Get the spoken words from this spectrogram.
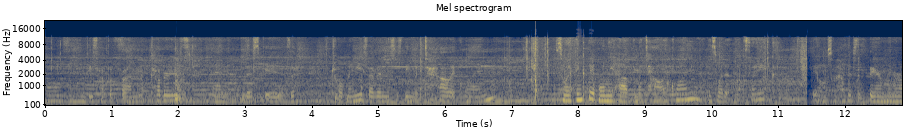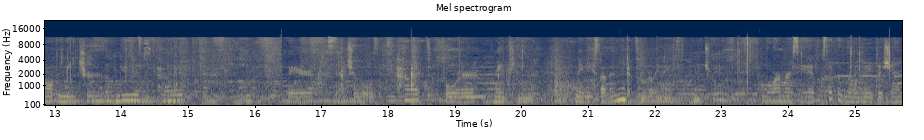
And these have the fun covers. And this is $12.97. This is the metallic one. So I think they only have the metallic one, is what it looks like. They also have this Bare Mineral Nature Nudes palette. Bare Sensuals palette for $19.97. Got some really nice neutrals. Laura Mercier. It looks like a limited edition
